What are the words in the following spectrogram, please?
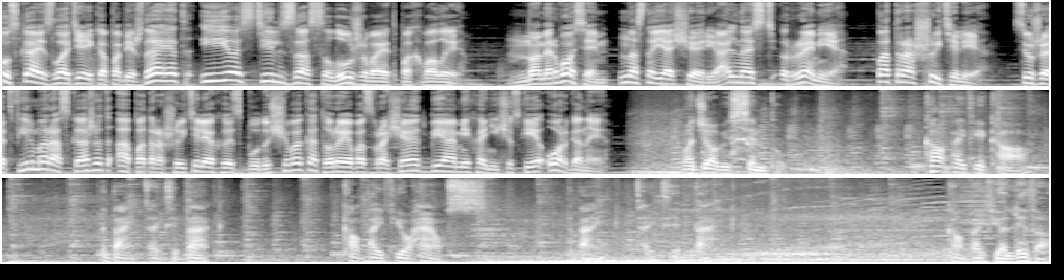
Пускай злодейка побеждает, ее стиль заслуживает похвалы. Номер 8. Настоящая реальность Реми. Потрошители. Сюжет фильма расскажет о потрошителях из будущего, которые возвращают биомеханические органы. My job is simple. Can't pay for your car, the bank takes it back. Can't pay for your house, the bank takes it back. Can't pay for your liver.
